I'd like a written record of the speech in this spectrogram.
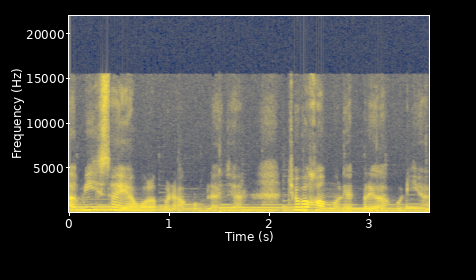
nggak bisa ya walaupun aku belajar? Coba kamu lihat perilaku dia.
